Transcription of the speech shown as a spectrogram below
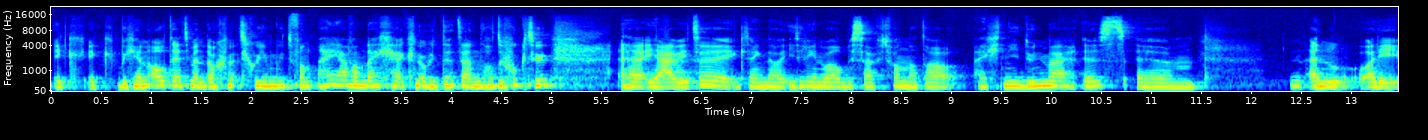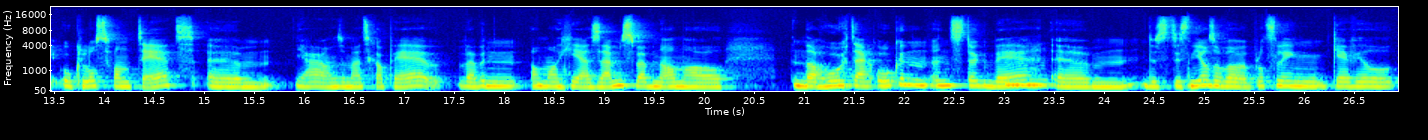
ik, ik begin altijd mijn dag met goede moed van ah ja, vandaag ga ik nog dit en dat ook doen. Eh, ja, weet je, ik denk dat iedereen wel beseft van dat dat echt niet doenbaar is. Ehm, en allee, ook los van tijd, ehm, ja, onze maatschappij, we hebben allemaal gsm's, we hebben allemaal... Dat hoort daar ook een, een stuk bij. Mhm. Ehm, dus het is niet alsof we plotseling veel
